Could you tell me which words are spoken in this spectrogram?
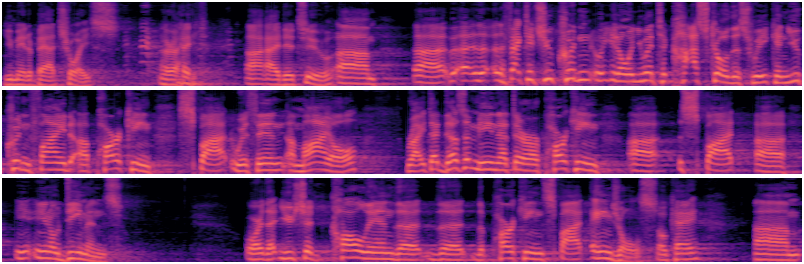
you made a bad choice. All right? I, I did too. Um, uh, the fact that you couldn't, you know, when you went to Costco this week and you couldn't find a parking spot within a mile, right? That doesn't mean that there are parking uh, spot, uh, you, you know, demons or that you should call in the, the, the parking spot angels, okay? Um,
